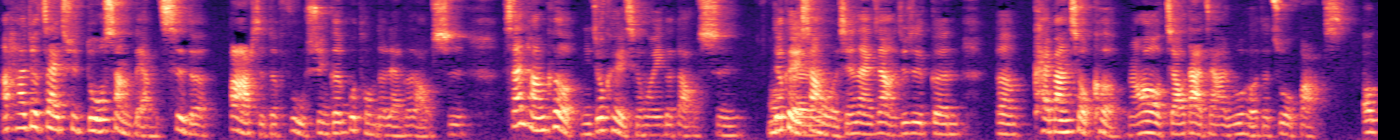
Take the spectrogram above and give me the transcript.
那他就再去多上两次的 Bars 的复训，跟不同的两个老师，三堂课你就可以成为一个导师，你就可以像我现在这样，就是跟嗯开班授课，然后教大家如何的做 Bars。哦，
